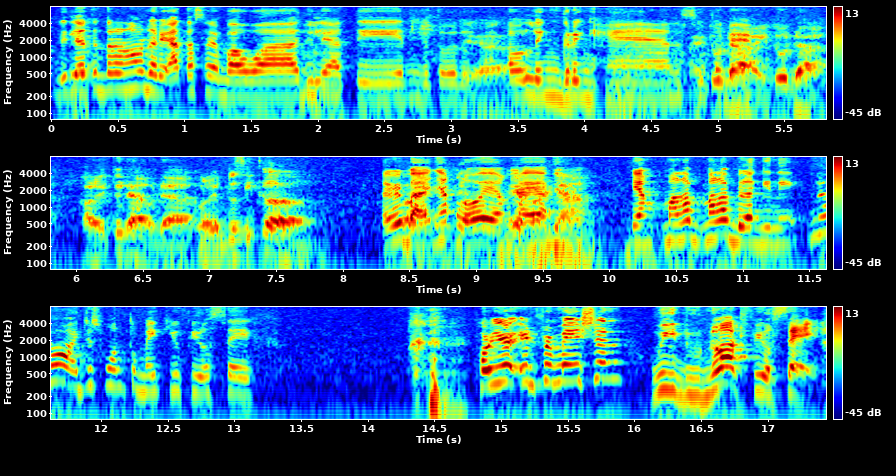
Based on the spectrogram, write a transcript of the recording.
diliatin terlalu lama dari atas sampai bawah, diliatin gitu, Iya. atau lingering hands nah, itu gitu udah kayak. itu udah kalau itu udah udah Kalau udah itu- physical Tapi Kalau banyak itu loh ya. yang Iya, kayak banyak. yang malah malah bilang gini, no, I just want to make you feel safe. For your information, we do not feel safe.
